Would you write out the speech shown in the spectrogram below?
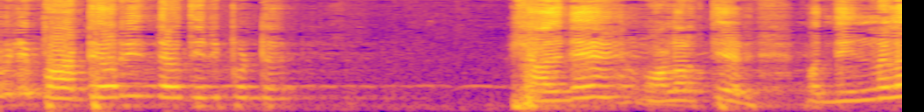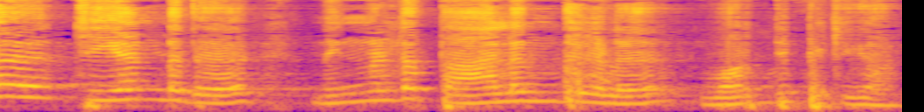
വലിയ പാട്ടുകാരി തിരിപ്പുണ്ട് പക്ഷെ അതിനെ വളർത്തിയത് അപ്പൊ നിങ്ങൾ ചെയ്യേണ്ടത് നിങ്ങളുടെ താലന്തുകൾ വർദ്ധിപ്പിക്കുക.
